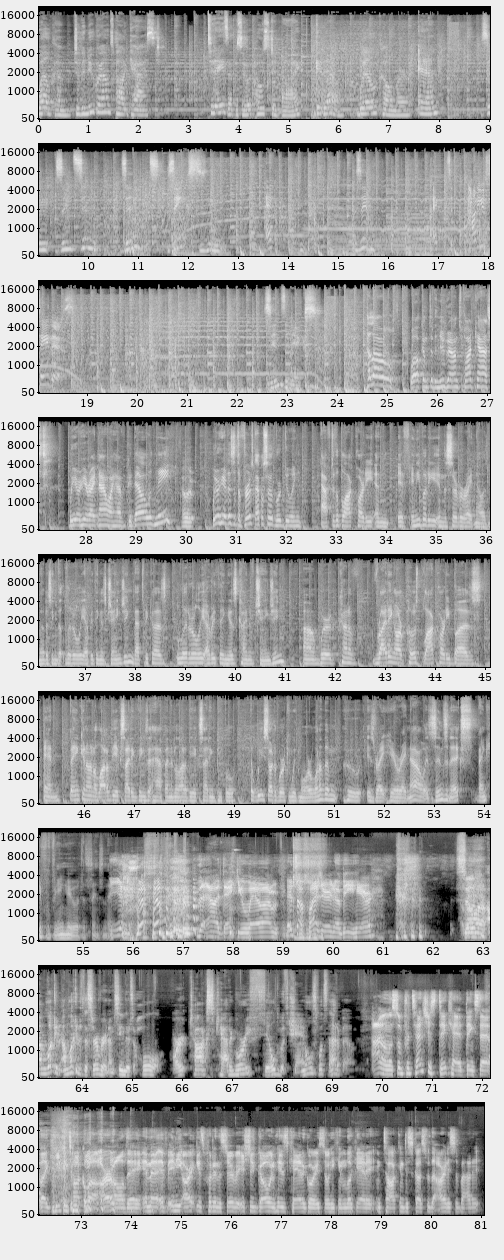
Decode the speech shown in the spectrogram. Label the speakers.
Speaker 1: Welcome to the Newgrounds Podcast. Today's episode hosted by Goodell, Will Comer, and Zin Zin Zin Zin Zinks Ek Zin Ek
Speaker 2: How do you say this?
Speaker 1: Xinxinix.
Speaker 3: Hello! Welcome to the Newgrounds podcast. We are here right now. I have Goodell with me.
Speaker 4: Hello.
Speaker 3: We're here. This is the first episode we're doing after the block party. And if anybody in the server right now is noticing that literally everything is changing, that's because literally everything is kind of changing. Um, we're kind of riding our post block party buzz and banking on a lot of the exciting things that happen and a lot of the exciting people that we started working with more. One of them who is right here right now is Xinxinix. Thank you for being here with us, Xinxinix.
Speaker 5: uh, thank you, Will. Um, it's a pleasure to be here.
Speaker 4: So uh, I'm looking. I'm looking at the server, and I'm seeing there's a whole art talks category filled with channels. What's that about?
Speaker 5: I don't know. Some pretentious dickhead thinks that like he can talk about art all day, and that if any art gets put in the server, it should go in his category so he can look at it and talk and discuss with the artists about it.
